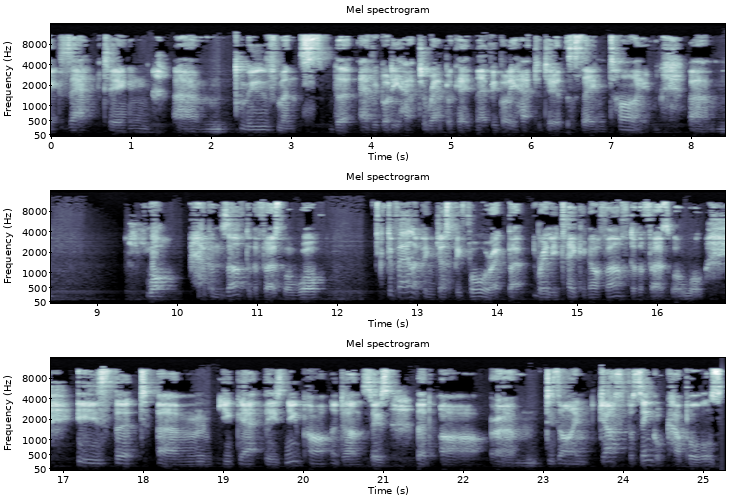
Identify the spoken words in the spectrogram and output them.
exacting um, movements that everybody had to replicate and everybody had to do at the same time. Um, what happens after the First World War developing just before it, but really taking off after the First World War, is that um, you get these new partner dances that are um, designed just for single couples,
